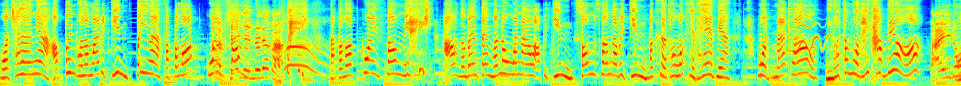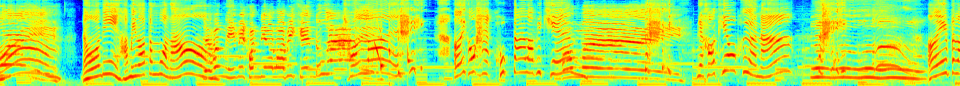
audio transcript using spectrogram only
หัวแช่เนี่ยเอาปืนผลไม้ไปกินตีน่ะสับปะรดกล้วยแบบแช่ส้มเย็นด้วยได้ป่ะสับปะรดกล้วยส้มนี่เอาแต่เป็นเต็มมะนงมะนาวเอาไปกินส้มส้มเอาไปกินมะเขือทงมะเขือเทศเนี่ยหมดแม็กแล้วมีรถตำรวจให้ขับด้วยเหรอไปด้วย ดูดิเขามีรถตำรวจแล้วเดี๋ยวเพิ่งหนีไปคนเดียวรอพี่เคนด้วยชนเลย เอ้ยเขาแหกคุกได้แล้วพี่เคนโอ้ไม่เดี๋ยวเขาเที่ยวเผื่อนะเอ้ยเป็นไร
